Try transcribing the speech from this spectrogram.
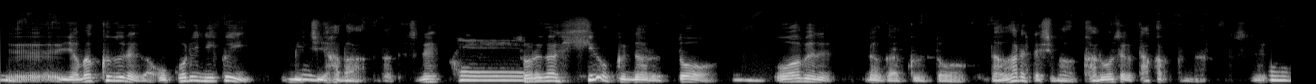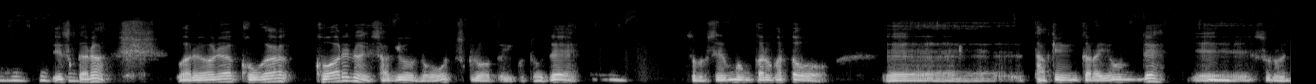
えー山崩れが起こりにくい道幅なんですね。へえ。それが広くなるとうん大雨なんか来ると流れてしまう可能性が高くなるんですね。うんですから我々は壊れない作業道を作ろうということでその専門家の方を、えー他県から呼んで、えーその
